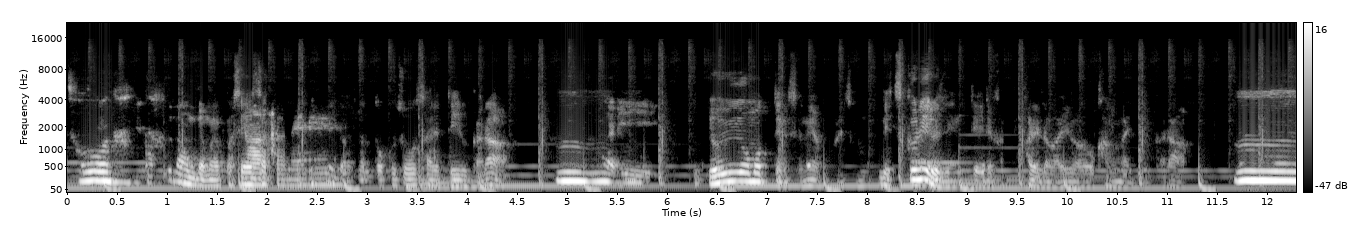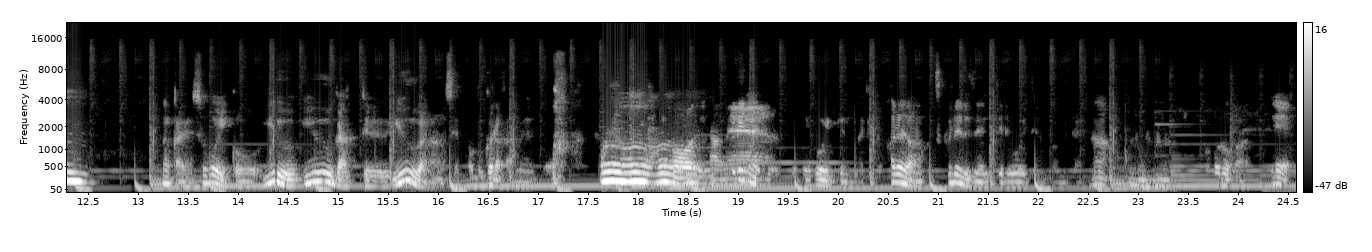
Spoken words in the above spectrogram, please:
そうなんだ。普段でもやっぱ制ま作たね。がちゃんと保障されているから、うんやはり余裕を持ってるんですよね、やっぱりその。で、作れる前提で彼らは映画を考えてるから、うんなんかね、すごいこう、優優雅っていう、優雅なんですよ、やっぱ僕らから見ると。うんうんうんそうでした作れないね。で動いてるんだけど、彼らは作れる前提で動いてるのみたいなうんところがあって、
